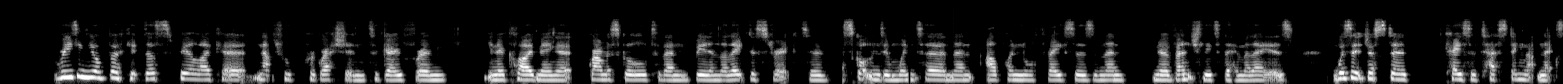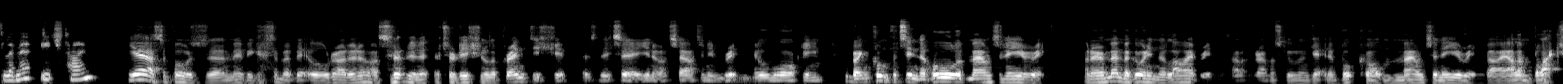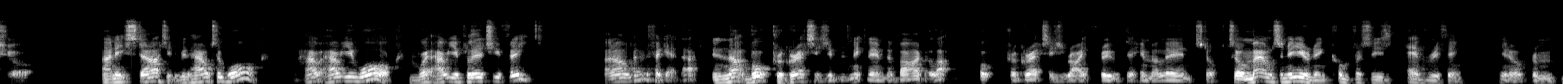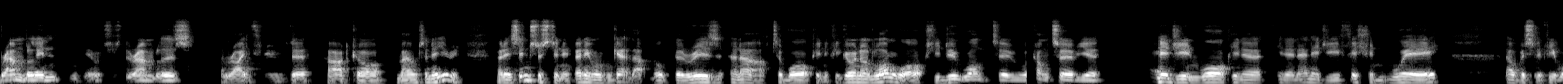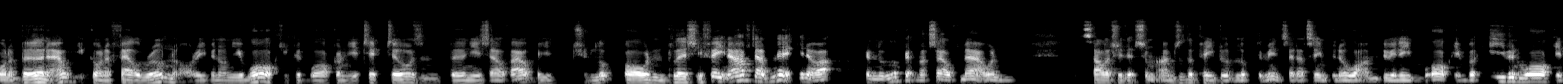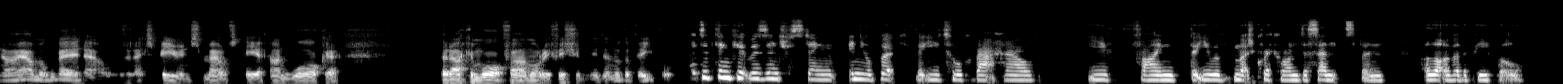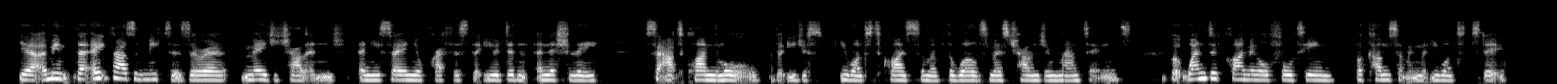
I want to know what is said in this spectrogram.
Reading your book, it does feel like a natural progression to go from you know, climbing at grammar school to then being in the Lake District to Scotland in winter and then Alpine North Faces and then, you know, eventually to the Himalayas. Was it just a case of testing that next limit each time? Yeah, I suppose uh, maybe because I'm a bit older, I don't know. I served in a, a, traditional apprenticeship, as they say, you know, starting in Britain, hill walking, but encompassing the whole of mountaineering. And I remember going in the library at the Grammar School and getting a book called Mountaineering by Alan Blackshaw. And it started with how to walk, how, how you walk, how you place your feet. And I'll never forget that. And that book progresses, it was nicknamed the Bible. That book progresses right through to Himalayan stuff. So mountaineering encompasses everything you know, from rambling, which is the Ramblers, right through to hardcore mountaineering. And it's interesting if anyone can get that book. There is an art to walking. If you're going on long walks, you do want to conserve your energy and walk in a in an energy efficient way. Obviously, if you want to burn out, you go on a fell run or even on your walk. You could walk on your tiptoes and burn yourself out, but you should look forward and place your feet. Now, I have to admit, you know, I can look at myself now and solitary that sometimes other people have looked at me and said I seem to know what I'm doing even walking. But even walking, I am aware now as an experienced mountaineer and walker that I can walk far more efficiently than other people. I did think it was interesting in your book that you talk about how you find that you were much quicker on descents than a lot of other people. Yeah, I mean, the 8,000 meters are a major challenge. And you say in your preface that you didn't initially set out to climb them all, but you just you wanted to climb some of the world's most challenging mountains. But when did climbing all 14 become something that you wanted to do?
